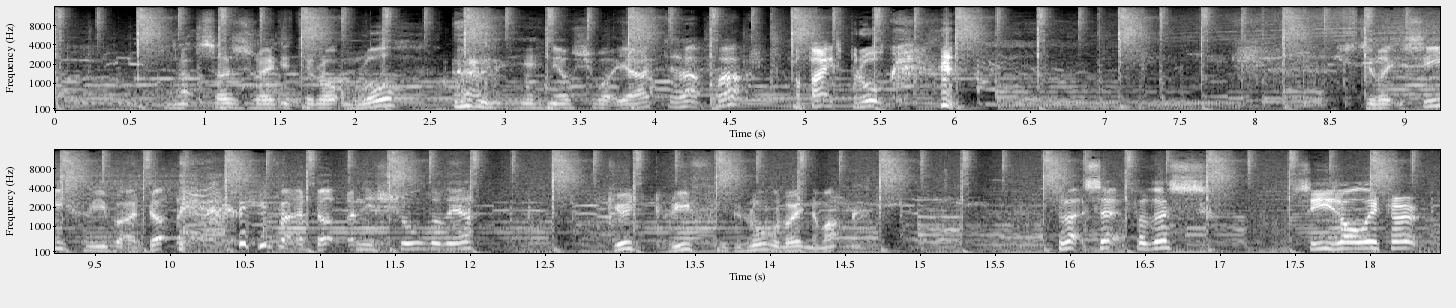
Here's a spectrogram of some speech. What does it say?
and that's us ready to rock and roll. Anything else you want to add to that part? My back's broke. Just to let you see a wee bit of dirt, a bit of dirt on your shoulder there. Good grief, you can roll about in the muck. So that's it for this. See you all later.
